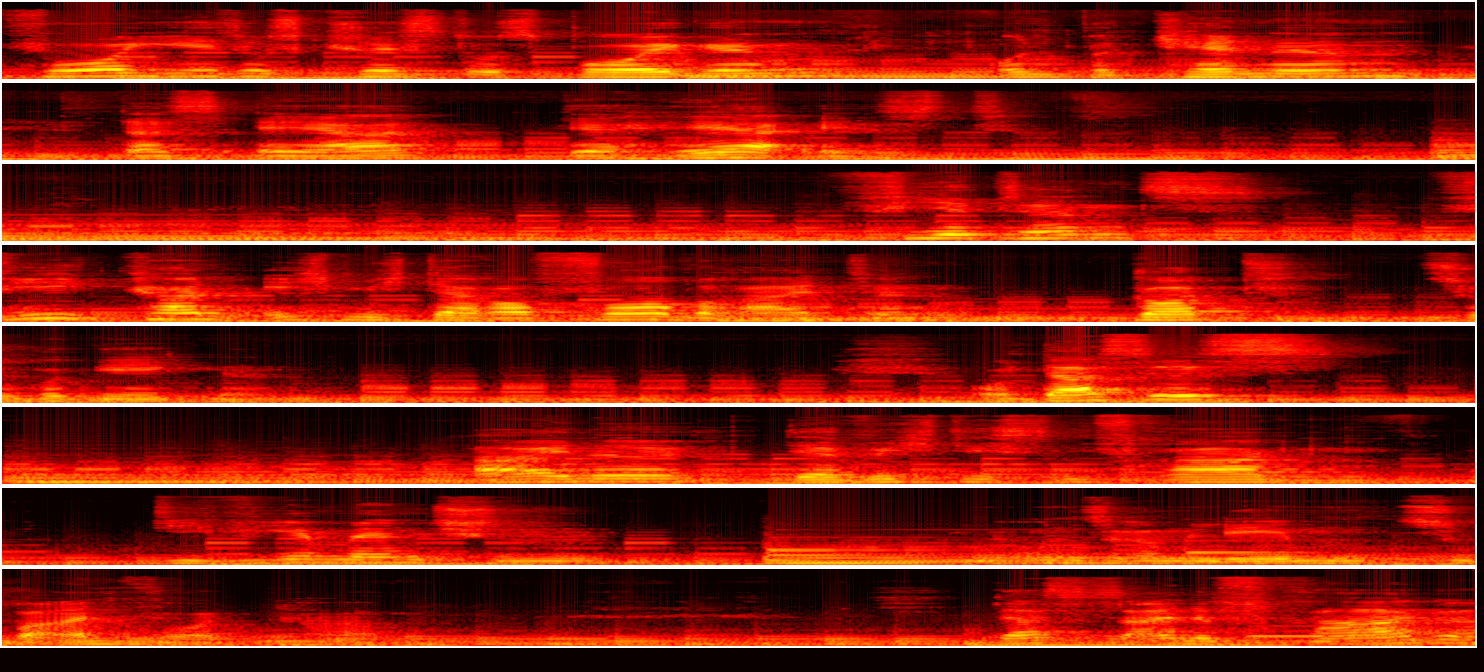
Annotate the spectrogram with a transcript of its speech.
vor Jesus Christus beugen und bekennen, dass er der Herr ist. Viertens, wie kann ich mich darauf vorbereiten, Gott zu begegnen? Und das ist eine der wichtigsten Fragen, die wir Menschen in unserem Leben zu beantworten haben. Das ist eine Frage,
